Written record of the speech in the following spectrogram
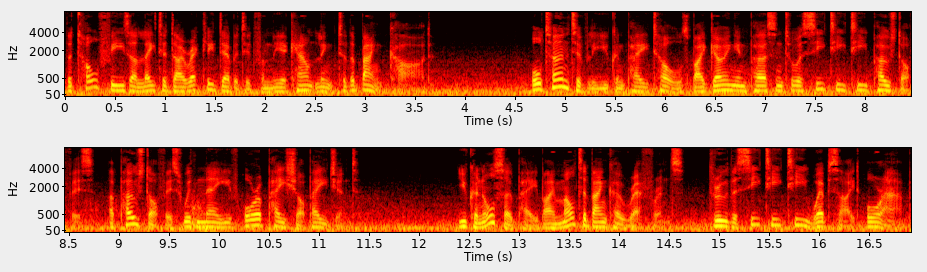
the toll fees are later directly debited from the account linked to the bank card. Alternatively, you can pay tolls by going in person to a CTT post office, a post office with Nave or a PayShop agent. You can also pay by Multibanco reference, through the CTT website or app.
